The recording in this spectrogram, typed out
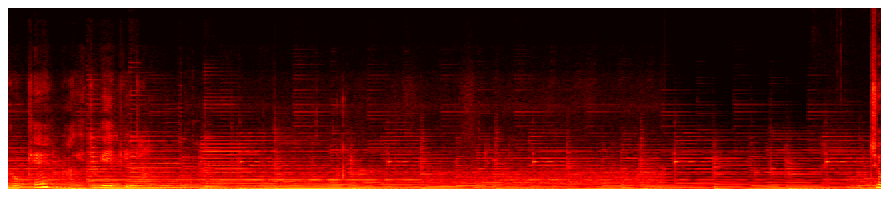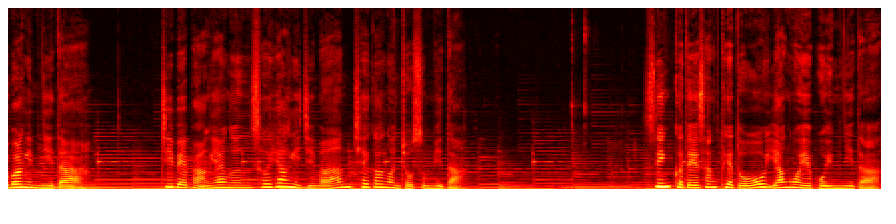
이렇게 방이 두 개입니다. 주방입니다. 집의 방향은 서향이지만 채광은 좋습니다. 싱크대 상태도 양호해 보입니다.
